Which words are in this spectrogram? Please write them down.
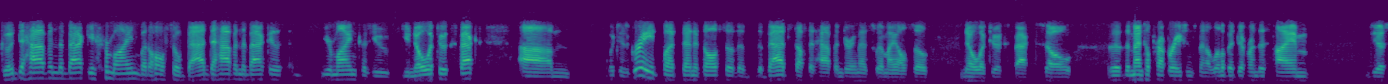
good to have in the back of your mind, but also bad to have in the back of your mind because you you know what to expect, um, which is great. But then it's also the the bad stuff that happened during that swim. I also know what to expect. So the, the mental preparation's been a little bit different this time. Just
